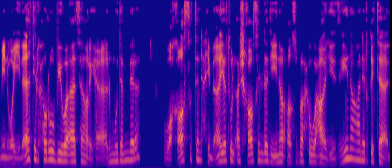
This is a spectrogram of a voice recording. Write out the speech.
من ويلات الحروب وآثارها المدمرة وخاصة حماية الأشخاص الذين أصبحوا عاجزين عن القتال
